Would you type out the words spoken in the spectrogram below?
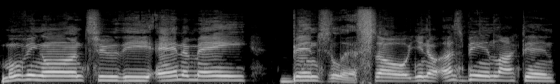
moving on to the anime binge list. So you know, us being locked in,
